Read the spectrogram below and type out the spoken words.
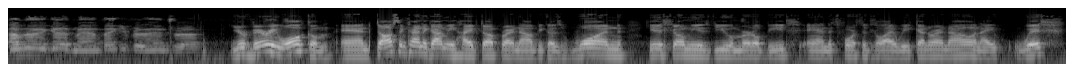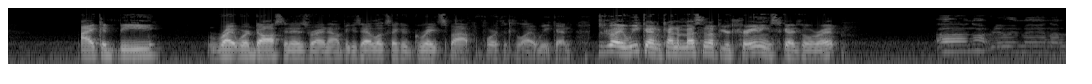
I'm doing good, man. Thank you for the intro. You're very welcome. And Dawson kind of got me hyped up right now because one, he just showed me his view of Myrtle Beach, and it's Fourth of July weekend right now, and I wish I could be right where Dawson is right now because that looks like a great spot for Fourth of July weekend. Fourth of July weekend kind of messing up your training schedule, right? Uh, not really, man. I'm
